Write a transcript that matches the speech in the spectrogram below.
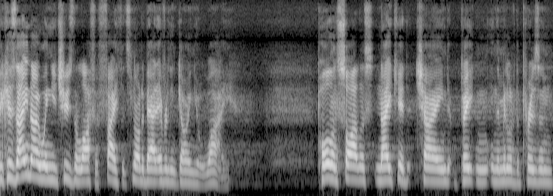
Because they know when you choose the life of faith, it's not about everything going your way. Paul and Silas, naked, chained, beaten in the middle of the prison,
